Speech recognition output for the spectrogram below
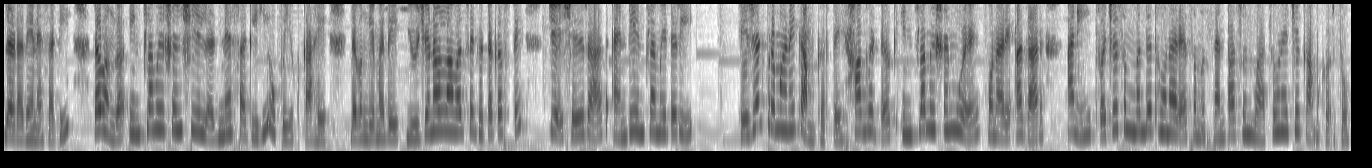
लढा देण्यासाठी लवंग इन्फ्लामेशनशी लढण्यासाठीही उपयुक्त आहे. लवंगेमध्ये युजेनॉल नावाचे घटक असते जे शरीरात अँटी इन्फ्लामेटरी एजंटप्रमाणे काम करते. हा घटक इन्फ्लामेशनमुळे होणारे आजार आणि त्वचेसंबंधित होणाऱ्या समस्यांपासून वाचवण्याचे काम करतो.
